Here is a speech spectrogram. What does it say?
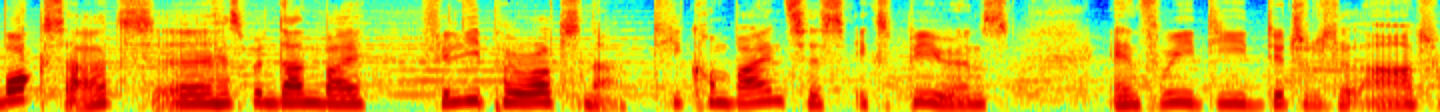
Box art uh, has been done by Felipe Rodna. He combines his experience in 3D digital art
